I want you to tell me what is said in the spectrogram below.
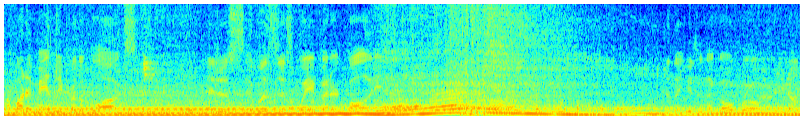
I bought it mainly for the vlogs. It just it was just way better quality than the, using the GoPro, you know.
